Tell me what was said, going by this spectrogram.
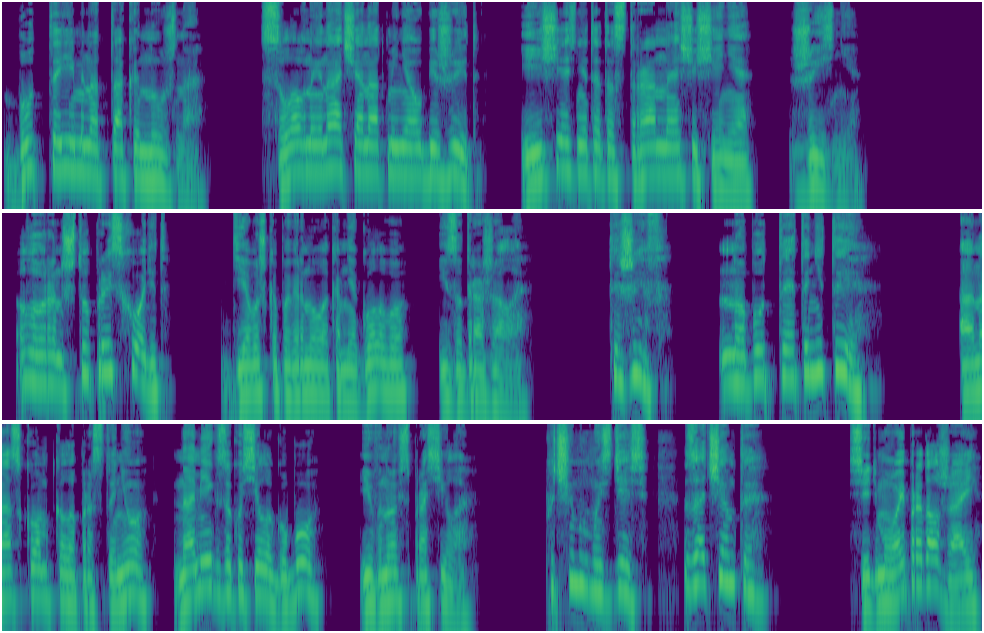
Будто именно так и нужно. Словно иначе она от меня убежит, и исчезнет это странное ощущение жизни. «Лорен, что происходит?» Девушка повернула ко мне голову и задрожала. «Ты жив, но будто это не ты». Она скомкала простыню, на миг закусила губу и вновь спросила. «Почему мы здесь? Зачем ты?» «Седьмой, продолжай»,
